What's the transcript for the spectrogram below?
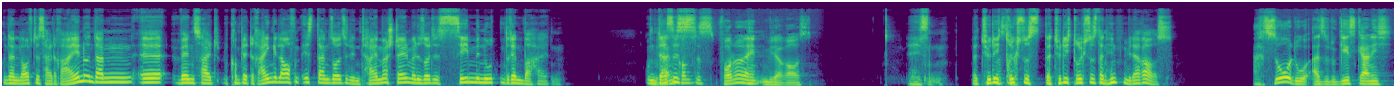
und dann läuft es halt rein und dann, äh, wenn es halt komplett reingelaufen ist, dann sollst du den Timer stellen, weil du solltest zehn Minuten drin behalten. Und, Und das dann ist, kommt es vorne oder hinten wieder raus. das ist ein- natürlich Was drückst du es, natürlich drückst du es dann hinten wieder raus. Ach so, du, also du gehst gar nicht.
